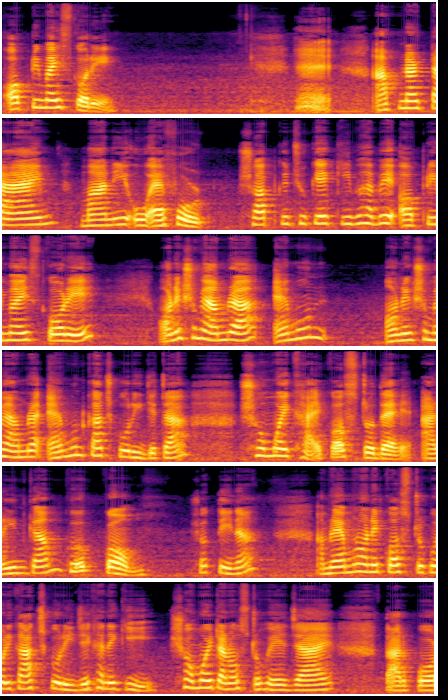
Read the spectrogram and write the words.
অপটিমাইজ করে? হ্যাঁ আপনার টাইম মানি ও এফোর্ট সব কিছুকে কীভাবে অপটিমাইজ করে? অনেক সময় আমরা এমন, অনেক সময় আমরা এমন কাজ করি, যেটা সময় খায়, কষ্ট দেয়, আর ইনকাম খুব কম। সত্যি না? আমরা এমন অনেক কষ্ট করি, কাজ করি, যেখানে কি সময়টা নষ্ট হয়ে যায়, তারপর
